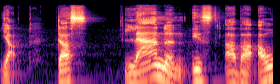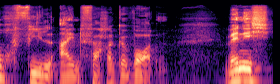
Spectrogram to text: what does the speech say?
ja, das Lernen ist aber auch viel einfacher geworden. Wenn ich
